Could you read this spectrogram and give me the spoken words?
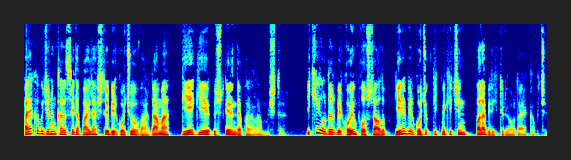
Ayakkabıcının karısıyla paylaştığı bir gocuğu vardı ama giye giye üstlerinde paralanmıştı. İki yıldır bir koyun posta alıp yeni bir gocuk dikmek için para biriktiriyordu ayakkabıcı.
